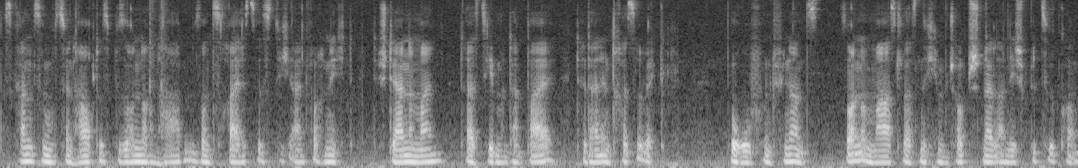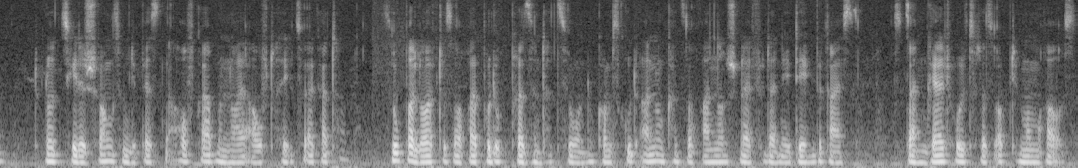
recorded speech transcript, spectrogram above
Das Ganze muss den Hauch des Besonderen haben, sonst reißt es dich einfach nicht. Die Sterne meinen, da ist jemand dabei, der dein Interesse weckt. Beruf und Finanzen. Sonne und Mars lassen dich im Job schnell an die Spitze kommen. Du nutzt jede Chance, um die besten Aufgaben und neue Aufträge zu ergattern. Super läuft es auch bei Produktpräsentationen. Du kommst gut an und kannst auch andere schnell für deine Ideen begeistern. Aus deinem Geld holst du das Optimum raus.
